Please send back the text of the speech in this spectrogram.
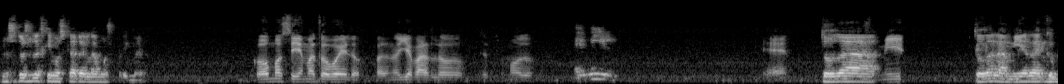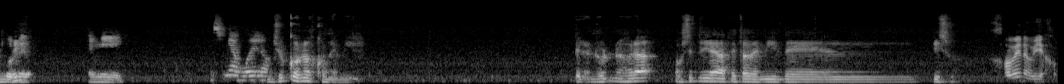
Nosotros elegimos que arreglamos primero. ¿Cómo se llama tu abuelo? Para no llevarlo de otro modo. Emil. Bien. Toda, Emil, toda la mierda que ocurrió. Emil, Es mi abuelo. Yo conozco a Emil. Pero no, no era. O si tenía el aspecto de Emil del piso. ¿joven o viejo?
